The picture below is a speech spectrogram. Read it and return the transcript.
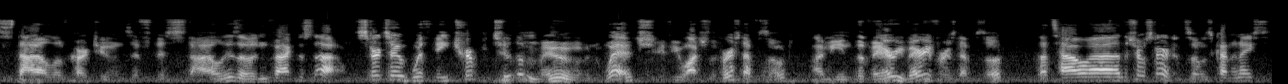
style of cartoons, if this style is a, in fact a style. Starts out with a trip to the moon, which, if you watch the first episode, I mean the very, very first episode, that's how uh, the show started. So it was kind of nice,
